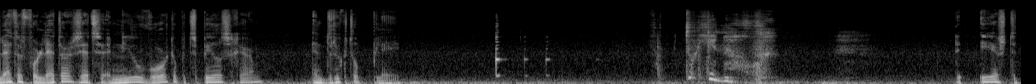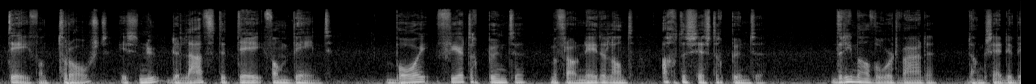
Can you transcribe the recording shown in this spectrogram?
Letter voor letter zet ze een nieuw woord op het speelscherm en drukt op play. Doe je nou? De eerste T van troost is nu de laatste T van weent. Boy 40 punten, mevrouw Nederland 68 punten. Driemaal woordwaarde dankzij de W.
